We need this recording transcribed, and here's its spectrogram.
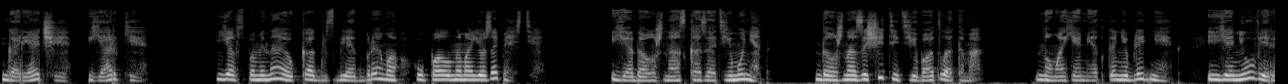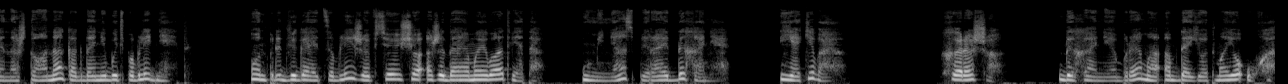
горячие, яркие. Я вспоминаю, как взгляд Брема упал на мое запястье. Я должна сказать ему «нет». Должна защитить его от Лэттема. Но моя метка не бледнеет, и я не уверена, что она когда-нибудь побледнеет. Он придвигается ближе, все еще ожидая моего ответа. У меня спирает дыхание. Я киваю. Хорошо. Дыхание Брема обдает мое ухо.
